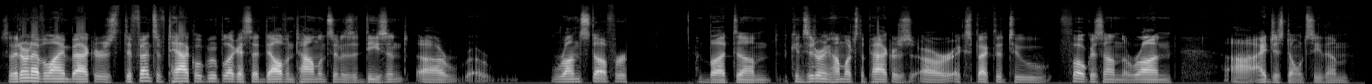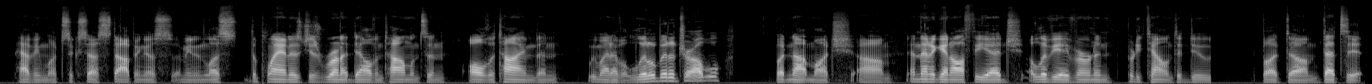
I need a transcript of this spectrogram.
So they don't have linebackers. Defensive tackle group, like I said, Dalvin Tomlinson is a decent uh, run stuffer. But um, considering how much the Packers are expected to focus on the run, uh, I just don't see them having much success stopping us. I mean, unless the plan is just run at Dalvin Tomlinson all the time, then we might have a little bit of trouble, but not much. Um, and then again, off the edge, Olivier Vernon, pretty talented dude, but um, that's it.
